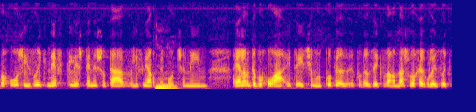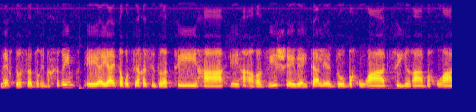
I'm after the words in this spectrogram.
בחור שהזריק נפט לשתי נשותיו לפני הרבה מאוד שנים. היה לנו את הבחורה, את אה, שמעון קופר, קופר זה כבר משהו אחר, הוא לא הזריק נפט, הוא עשה דברים אחרים. אה, היה את הרוצח הסדרתי אה, הערבי, שהייתה לידו בחורה צעירה, בחורה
